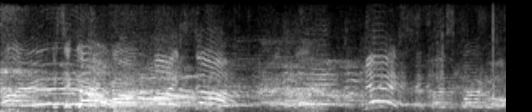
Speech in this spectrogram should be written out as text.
I, it's a goal. Nice job. Yes. That's a square goal.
